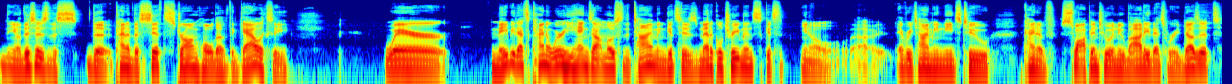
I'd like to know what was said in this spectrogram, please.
you know, this is the, the kind of the Sith stronghold of the galaxy, where maybe that's kind of where he hangs out most of the time and gets his medical treatments, gets, you know, uh, every time he needs to kind of swap into a new body, that's where he does it.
